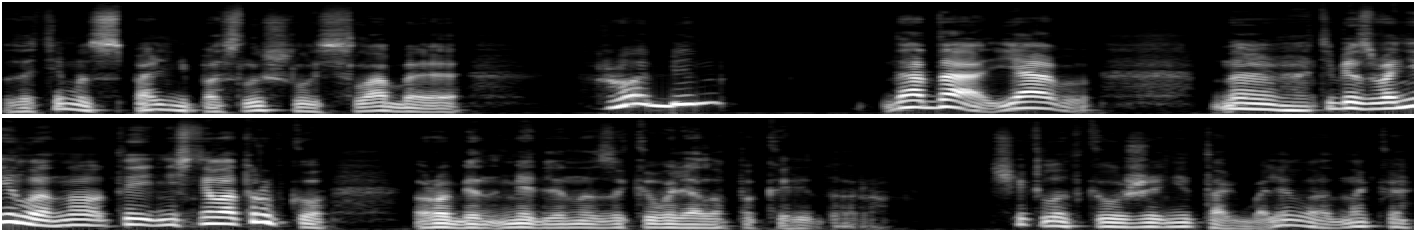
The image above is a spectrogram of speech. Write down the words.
затем из спальни послышалось слабое «Робин?» «Да-да, я э, тебе звонила, но ты не сняла трубку». Робин медленно заковыляла по коридору. Щиколотка уже не так болела, однако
